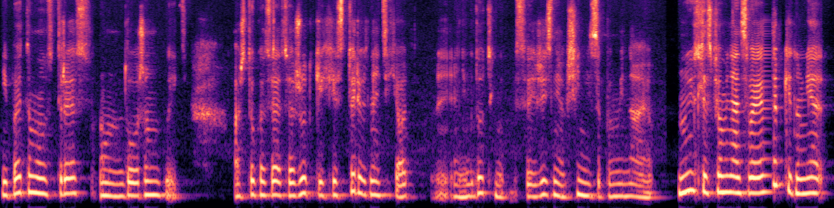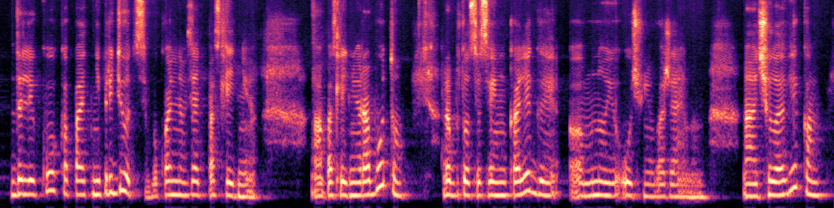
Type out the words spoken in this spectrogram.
И поэтому стресс, он должен быть. А что касается жутких историй, знаете, я вот анекдоты в своей жизни вообще не запоминаю. Ну, если вспоминать свои ошибки, то мне далеко копать не придется. Буквально взять последнюю а, последнюю работу. Работала со своим коллегой, а, мною очень уважаемым а, человеком,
